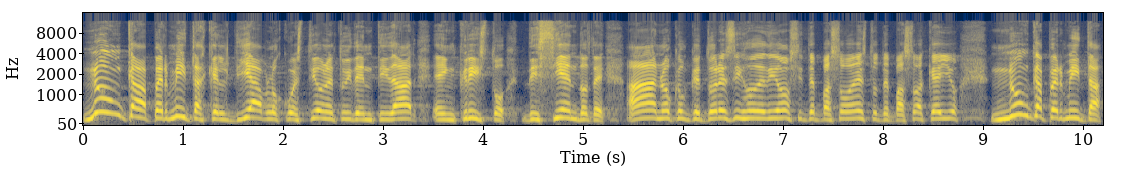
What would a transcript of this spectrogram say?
Nunca permitas que el diablo cuestione tu identidad en Cristo diciéndote, ah, no, con que tú eres hijo de Dios y te pasó esto, te pasó aquello. Nunca permita,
